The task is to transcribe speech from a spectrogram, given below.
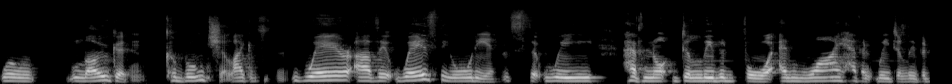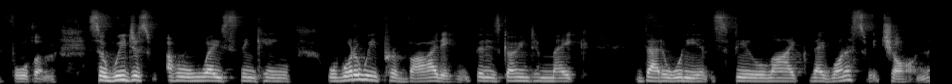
well Logan Caboolture like where are the where's the audience that we have not delivered for and why haven't we delivered for them so we just are always thinking well, what are we providing that is going to make that audience feel like they want to switch on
